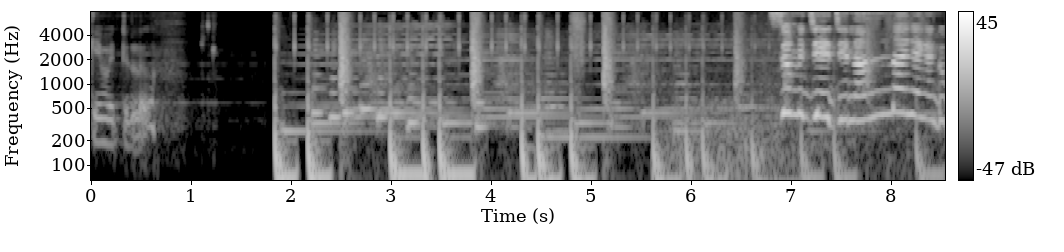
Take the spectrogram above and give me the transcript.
അത്രയ്ക്കേ പറ്റുള്ളൂ. സുമി ചേച്ചി നന്നായി ഞങ്ങൾക്ക്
